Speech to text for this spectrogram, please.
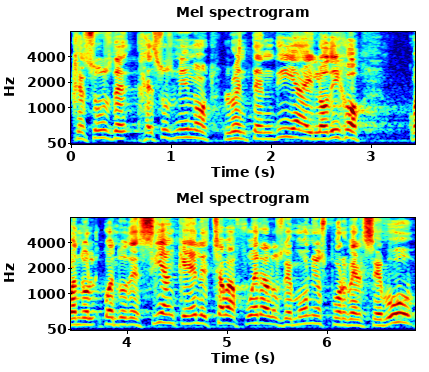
Jesús, Jesús mismo lo entendía y lo dijo cuando, cuando decían que él echaba fuera a los demonios por Belcebú.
